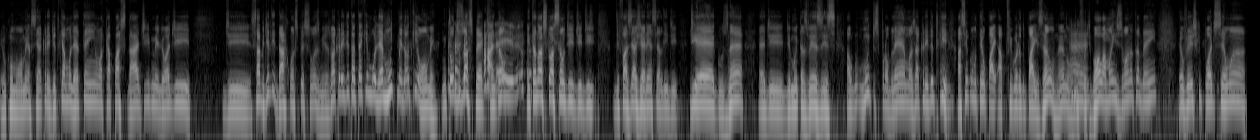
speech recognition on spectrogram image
Eu, como homem, assim, acredito que a mulher tem uma capacidade melhor de, de, sabe, de lidar com as pessoas mesmo. Eu acredito até que mulher é muito melhor do que homem, em todos os aspectos. então, aí, então, na situação de, de, de, de, fazer a gerência ali de, de egos, né? É, de, de muitas vezes algum, muitos problemas. Acredito que, Sim. assim como tem o pai, a figura do paizão né, no, é. no, futebol, a mãezona também eu vejo que pode ser uma,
